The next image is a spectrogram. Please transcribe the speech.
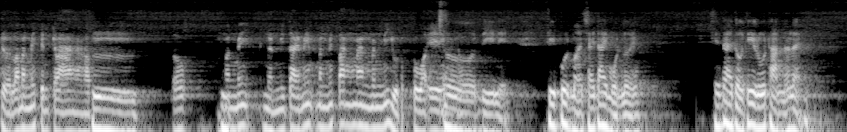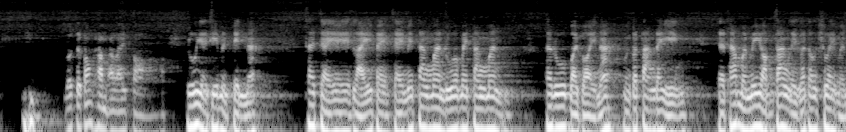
เกิดแล้วมันไม่เป็นกลางอะครับ อืมแล้วมันไม่เหมือนมีใจไม่มันไม่ตั้งมั่นมันไม่อยู่กับตัวเอง เออดีเนี่ยที่พูดมาใช้ได้หมดเลย ใช้ได้ตรงที่รู้ทันนั่นแหละแล้วจะต้องทำอะไรต่อครับรู้อย่างที่มันเป็นนะถ้าใจไหลไปใจไม่ตั้งมั่นรู้ว่าไม่ตั้งมั่น ถ้ารู้บ่อยๆนะมันก็ตั้งได้เอง แต่ถ้ามันไม่ยอมตั้งเลยก็ต้องช่วยมัน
